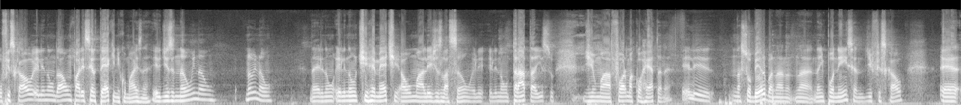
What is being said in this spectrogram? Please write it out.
o, fiscal ele não dá um parecer técnico mais, né? Ele diz não e não, não e não. Né? Ele não, ele não te remete a uma legislação, ele, ele não trata isso de uma forma correta, né? Ele na soberba, na, na, na imponência de fiscal, é,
